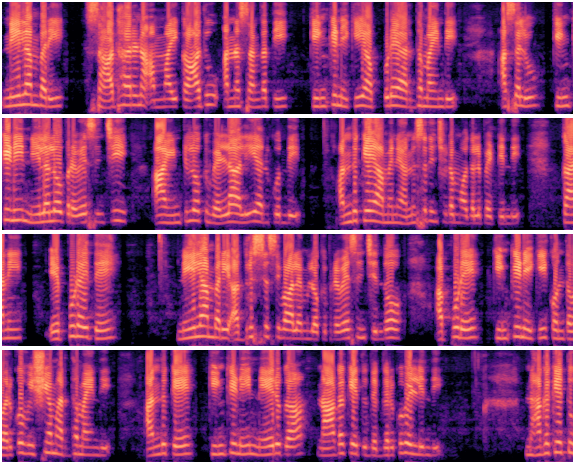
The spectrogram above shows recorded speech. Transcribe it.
నీలాంబరి సాధారణ అమ్మాయి కాదు అన్న సంగతి కింకిణికి అప్పుడే అర్థమైంది. అసలు కింకిణి నీళ్ళలో ప్రవేశించి ఆ ఇంటిలోకి వెళ్ళాలి అనుకుంది. అందుకే ఆమెని అనుసరించడం మొదలుపెట్టింది. కానీ ఎప్పుడైతే నీలాంబరి అదృశ్య శివాలయంలోకి ప్రవేశించిందో అప్పుడే కింకిణికి కొంతవరకు విషయం అర్థమైంది. అందుకే కింకిణి నేరుగా నాగకేతు దగ్గరకు వెళ్ళింది. నాగకేతు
